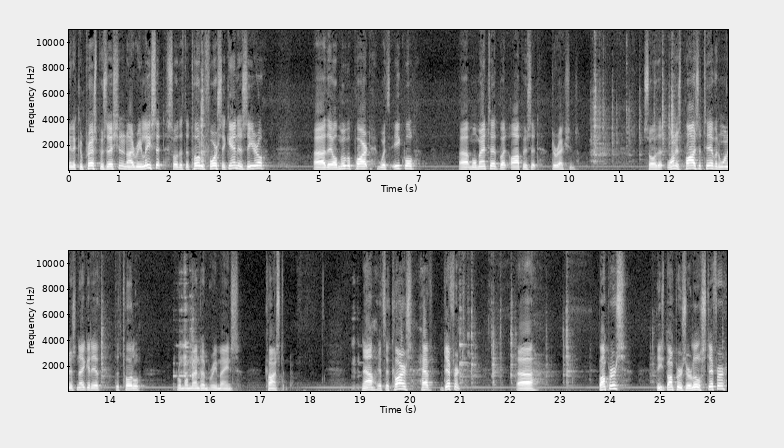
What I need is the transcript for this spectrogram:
in a compressed position and I release it so that the total force again is zero, uh, they'll move apart with equal uh, momenta but opposite directions. So that one is positive and one is negative, the total momentum remains constant. Now, if the cars have different uh, bumpers, these bumpers are a little stiffer,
